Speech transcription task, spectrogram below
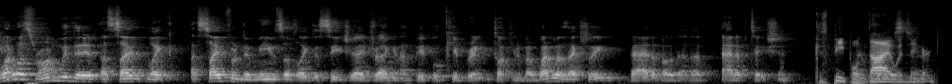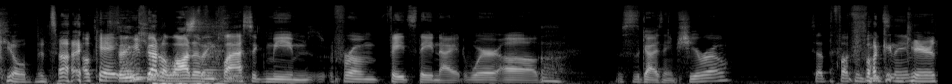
what was wrong with it aside, like aside from the memes of like the CGI dragon that people keep bring, talking about? What was actually bad about that ad- adaptation? Because people die when they are killed. The time. Okay, Thank we've you, got a lot of thank you. classic memes from Fate Stay Night where uh this is the guy's name, Shiro? Is that the fucking, dude's Fucking name? cares.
